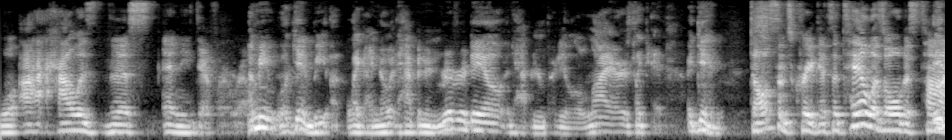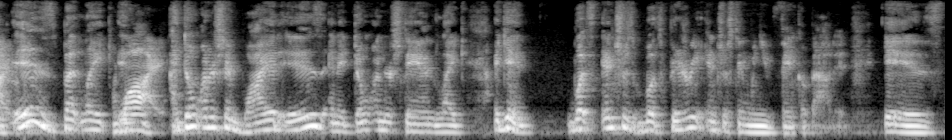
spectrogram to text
Well, I, how is this any different? Really? I mean, again, we like I know it happened in Riverdale, it happened in Pretty Little Liars. Like again, Dawson's Creek. It's a tale as old as time. it is, but like it- Why? I don't understand why it is, and I don't understand like again, what's interest what's very interesting when you think about it is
